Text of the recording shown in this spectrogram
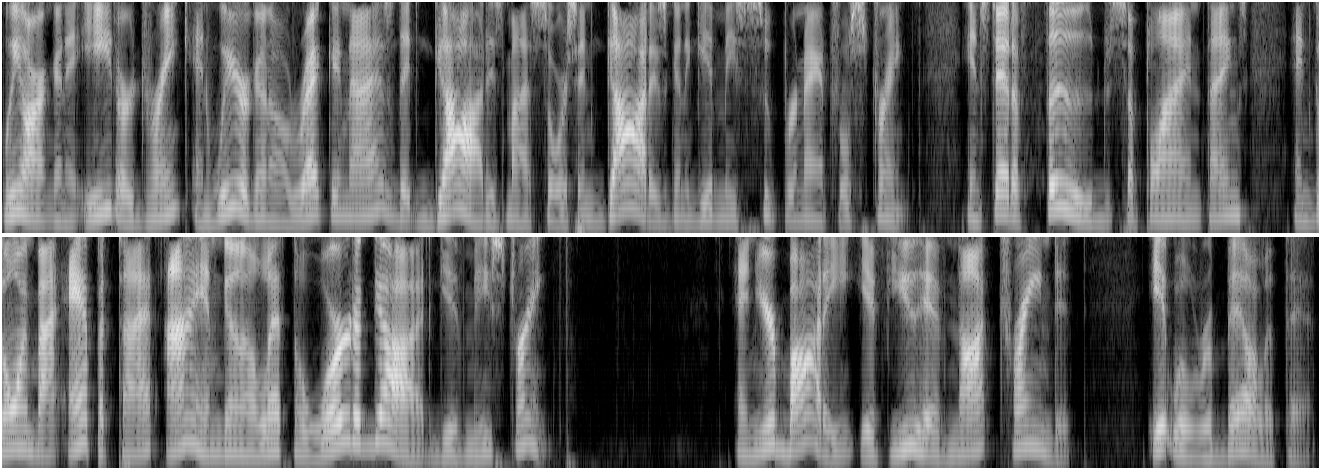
We aren't going to eat or drink, and we are going to recognize that God is my source, and God is going to give me supernatural strength. Instead of food supplying things and going by appetite, I am going to let the Word of God give me strength. And your body, if you have not trained it, it will rebel at that.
